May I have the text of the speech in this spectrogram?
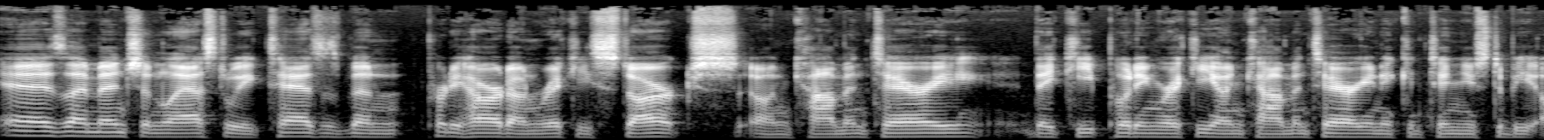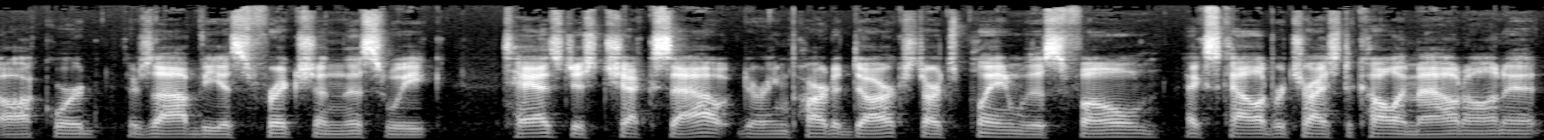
As I mentioned last week, Taz has been pretty hard on Ricky Starks on commentary. They keep putting Ricky on commentary, and it continues to be awkward. There's obvious friction this week. Taz just checks out during part of Dark, starts playing with his phone. Excalibur tries to call him out on it.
